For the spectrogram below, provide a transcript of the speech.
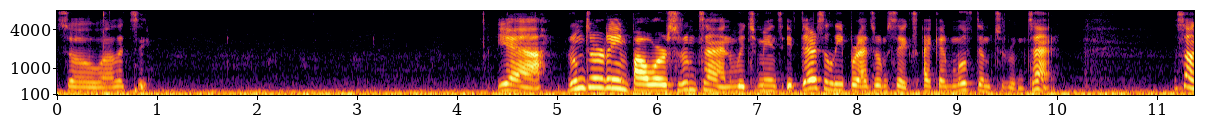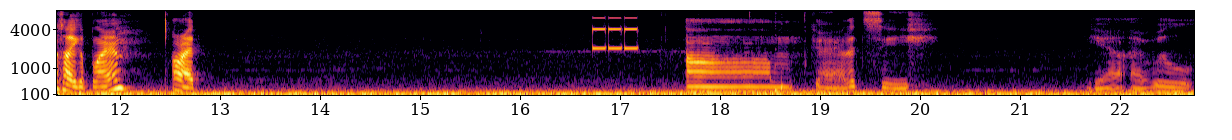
So uh, let's see. Yeah room 13 powers room 10 which means if there's a leaper at room 6 I can move them to room 10 sounds like a plan. Alright um okay let's see. Yeah I will.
